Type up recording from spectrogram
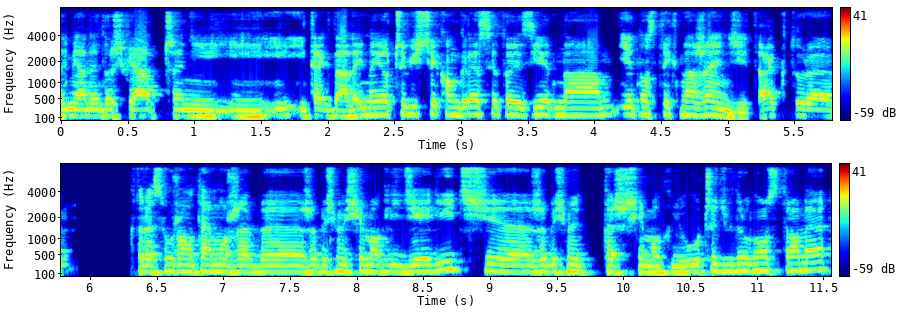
wymiany doświadczeń i, i, i tak dalej. No i oczywiście kongresy to jest jedna, jedno z tych narzędzi, tak, które, które służą temu, żeby, żebyśmy się mogli dzielić, żebyśmy też się mogli uczyć w drugą stronę.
